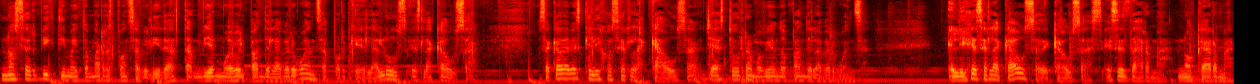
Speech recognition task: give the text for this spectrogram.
no ser víctima y tomar responsabilidad también mueve el pan de la vergüenza porque la luz es la causa. O sea, cada vez que elijo ser la causa, ya estoy removiendo pan de la vergüenza. Elige ser la causa de causas. Ese es Dharma, no karma.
